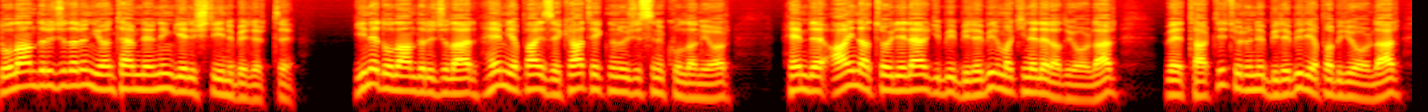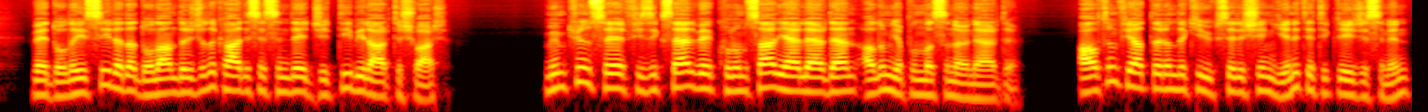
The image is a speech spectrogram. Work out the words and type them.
Dolandırıcıların yöntemlerinin geliştiğini belirtti. Yine dolandırıcılar hem yapay zeka teknolojisini kullanıyor, hem de aynı atölyeler gibi birebir makineler alıyorlar ve taklit ürünü birebir yapabiliyorlar ve dolayısıyla da dolandırıcılık hadisesinde ciddi bir artış var. Mümkünse fiziksel ve kurumsal yerlerden alım yapılmasını önerdi. Altın fiyatlarındaki yükselişin yeni tetikleyicisinin,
